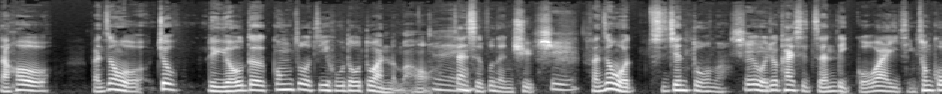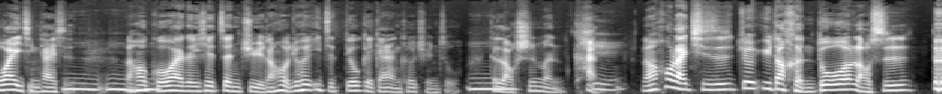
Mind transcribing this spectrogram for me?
然后反正我就。旅游的工作几乎都断了嘛，哦，暂时不能去。是，反正我时间多嘛，所以我就开始整理国外疫情，从国外疫情开始，嗯嗯，然后国外的一些证据，然后我就会一直丢给感染科群组的老师们看。是然后后来其实就遇到很多老师都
